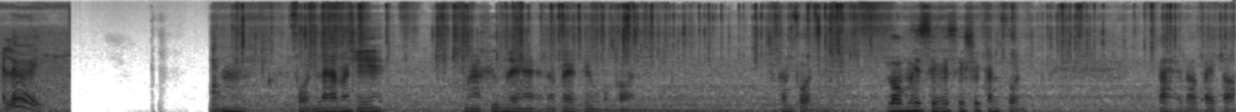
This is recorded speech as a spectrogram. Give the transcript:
ไปเลยอืมฝนนะครับเมื่อกี้ มาคืมเลยฮะแล้วก็เลยเตรียมอุปกรณ์ชุดกันฝนลมไม่ซื้อซื้อชุดกันฝนไปเดี๋ยวเราไปต่อ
